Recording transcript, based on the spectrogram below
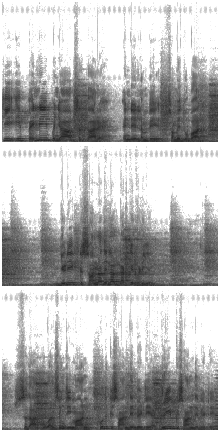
ਕਿ ਇਹ ਪਹਿਲੀ ਪੰਜਾਬ ਸਰਕਾਰ ਹੈ, ਇੰਨੇ ਲੰਬੇ ਸਮੇਂ ਤੋਂ ਬਾਅਦ, ਜਿਹੜੀ ਕਿਸਾਨਾਂ ਦੇ ਨਾਲ ਡਟ ਕੇ ਖੜੀ ਹੈ। ਸਰਦਾਰ ਭਗਵੰਤ ਸਿੰਘ ਜੀ ਮਾਨ ਖੁਦ ਕਿਸਾਨ ਦੇ ਬੇਟੇ ਹੈ, ਗਰੀਬ ਕਿਸਾਨ ਦੇ ਬੇਟੇ ਹੈ।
